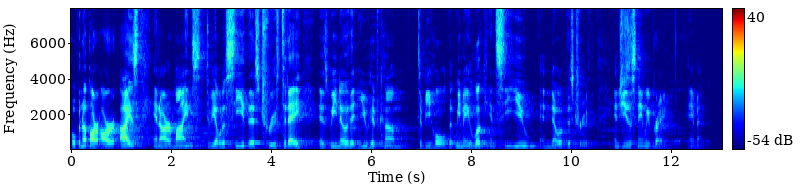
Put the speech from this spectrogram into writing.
Open up our, our eyes and our minds to be able to see this truth today as we know that you have come to behold, that we may look and see you and know of this truth. In Jesus' name we pray. Amen.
